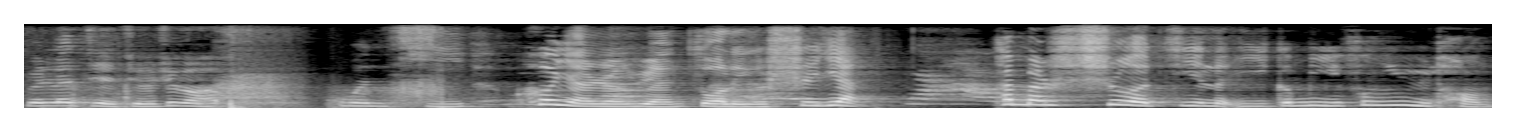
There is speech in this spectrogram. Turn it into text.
为了解决这个，问题，科研人员做了一个试验。他们设计了一个密封浴桶，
